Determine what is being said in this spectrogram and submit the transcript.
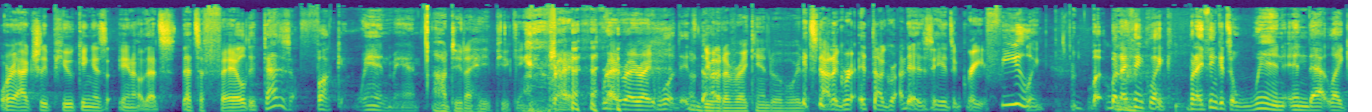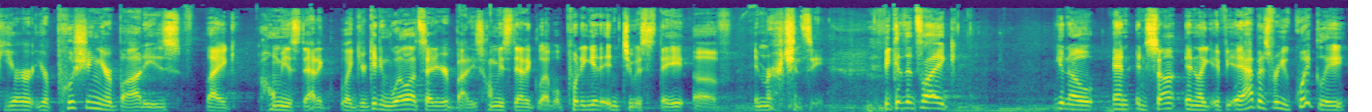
or actually puking is you know that's that's a failed. That is a fucking win man. Oh dude i hate puking. Right right right right. Well it's I'll do not, whatever i can to avoid it. it's not a great it's not i didn't say it's a great feeling but but i think like but i think it's a win in that like you're you're pushing your body's like homeostatic like you're getting well outside of your body's homeostatic level putting it into a state of emergency. Because it's like you know, and and some and like if it happens for you quickly,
